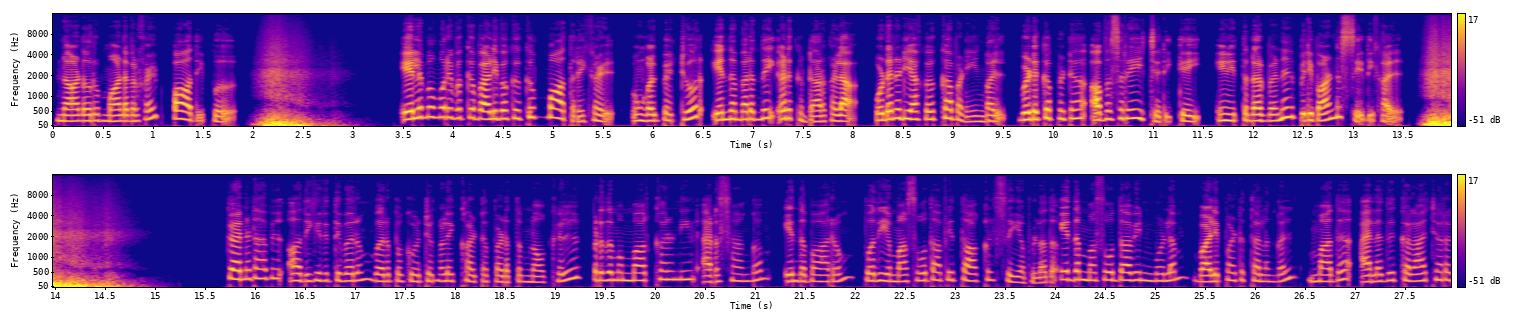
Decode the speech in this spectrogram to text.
நானூறு மாணவர்கள் பாதிப்பு. எலும்பு முறிவுக்கு வழிவகுக்கும் மாத்திரைகள். உங்கள் பெற்றோர் எந்த மருந்தை எடுக்கின்றார்களா? உடனடியாக கவனியுங்கள். விடுக்கப்பட்ட அவசர எச்சரிக்கை. இனி தொடர்பான விரிவான செய்திகள். கனடாவில் அதிகரித்து வரும் வெறுப்பு குற்றங்களை கட்டுப்படுத்தும் நோக்கில் பிரதமர் மார்கரனின் அரசாங்கம் இந்த வாரம் புதிய மசோதாவை தாக்கல் செய்யவுள்ளது. இந்த மசோதாவின் மூலம் வழிபாட்டு தலங்கள் மத அல்லது கலாச்சார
